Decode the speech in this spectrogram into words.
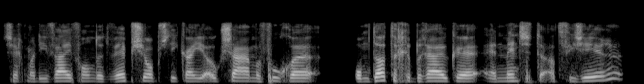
zeg maar die 500 webshops, die kan je ook samenvoegen om dat te gebruiken en mensen te adviseren?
